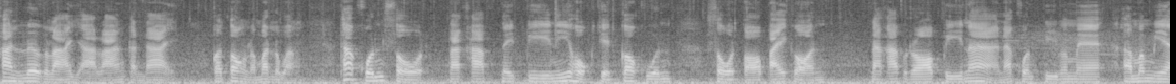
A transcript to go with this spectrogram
ขั้นเลิกราหย่าร้างกันได้ ก็ต้องระมัดระวัง ถ้าคนโสดนะครับ ในปีนี้ 67 ก็ควร โสดต่อไปก่อนนะครับ รอปีหน้านะคนปีมะแม่อามะเมีย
